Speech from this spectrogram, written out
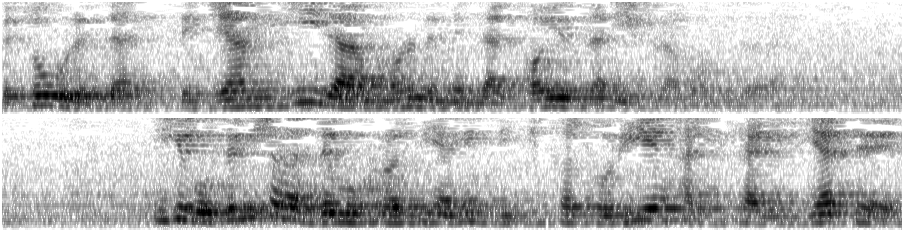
به طور دست جمعی در مورد ملت های ضعیف روا میدارن این که گفته می شود دموکراسی یعنی دیکتاتوری اکثریت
